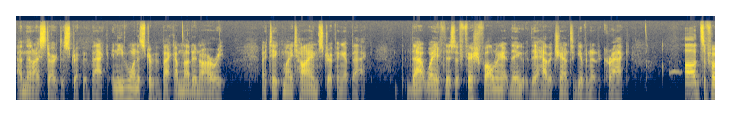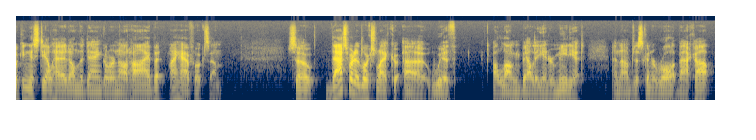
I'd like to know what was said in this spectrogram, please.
and then I started to strip it back. And even when I strip it back, I'm not in a hurry. I take my time stripping it back. That way, if there's a fish following it, they, they have a chance of giving it a crack. Odds of hooking a steelhead on the dangle are not high, but I have hooked some. So that's what it looks like uh, with a long belly intermediate. And I'm just going to roll it back up,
